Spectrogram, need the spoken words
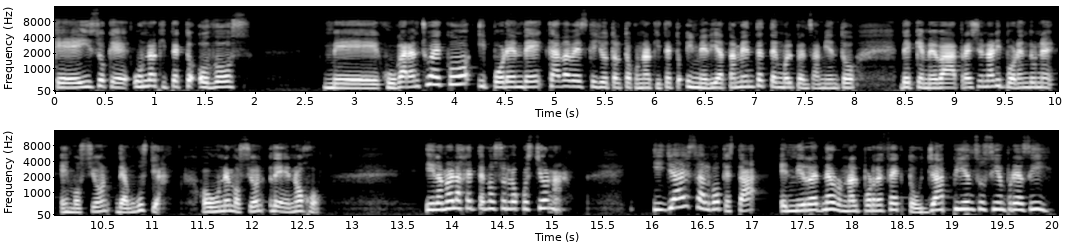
que hizo que un arquitecto o dos me jugaran chueco y por ende cada vez que yo trato con un arquitecto inmediatamente tengo el pensamiento de que me va a traicionar y por ende una emoción de angustia o una emoción de enojo. Y la mayoría de la gente no se lo cuestiona. Y ya es algo que está en mi red neuronal por defecto. Ya pienso siempre así.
